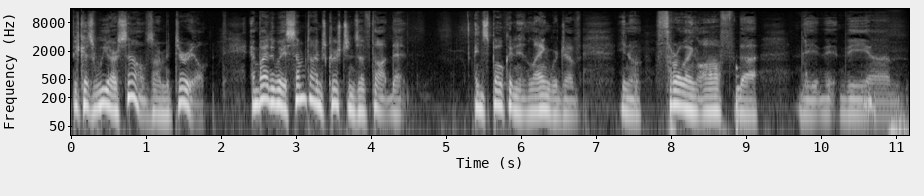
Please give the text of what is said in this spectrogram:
because we ourselves are material. And by the way, sometimes Christians have thought that and spoken in language of you know, throwing off the the the the, um,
